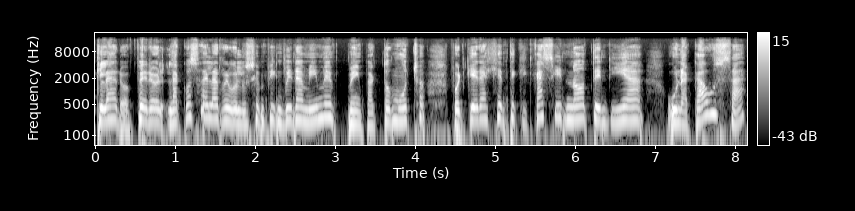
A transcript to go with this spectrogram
Claro, pero la cosa de la revolución pingüina a mí me, me impactó mucho porque era gente que casi no tenía una causa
